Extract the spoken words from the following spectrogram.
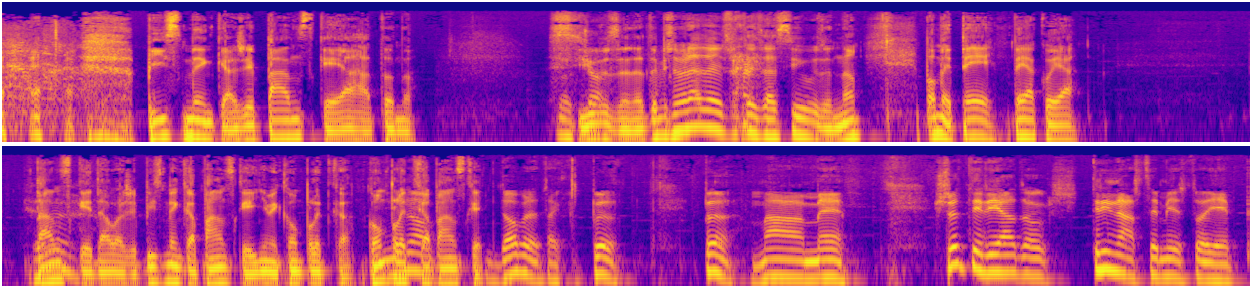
Písmenka, že pánske, aha, to no. No Susan, to by som rád vedel, čo to je za Susan, no. Poďme P, P ako ja. Pánske dala, že písmenka pánske, ideme kompletka. Kompletka no, pánske. Dobre, tak P. P. Máme štvrtý riadok, 13. miesto je P,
